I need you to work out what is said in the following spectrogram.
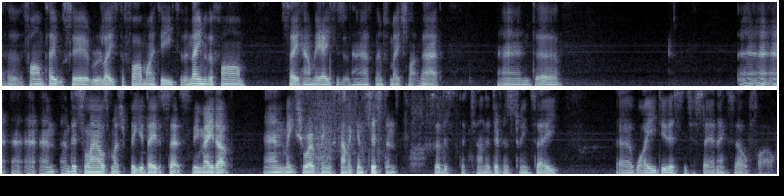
uh, the farm table here relates the farm ID to the name of the farm, say how many acres it has, and information like that. And uh, and, and this allows much bigger data sets to be made up and make sure everything's kind of consistent. So this is the kind of difference between, say, uh, why you do this and just say an Excel file.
